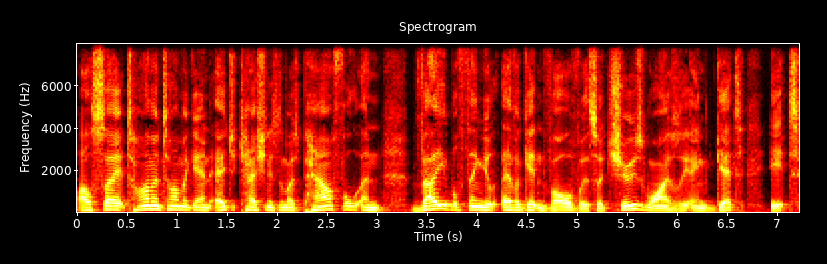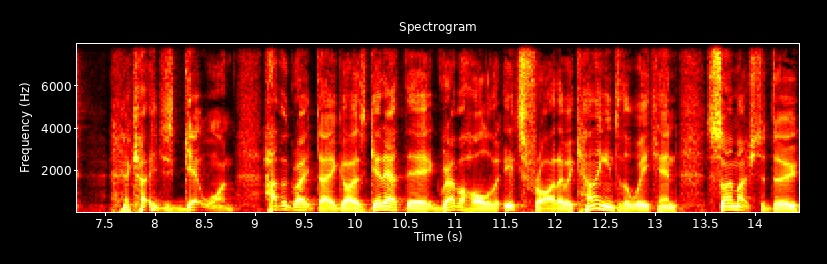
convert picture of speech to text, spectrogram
I'll say it time and time again education is the most powerful and valuable thing you'll ever get involved with. So choose wisely and get it. Okay, just get one. Have a great day, guys. Get out there, grab a hold of it. It's Friday. We're coming into the weekend. So much to do.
